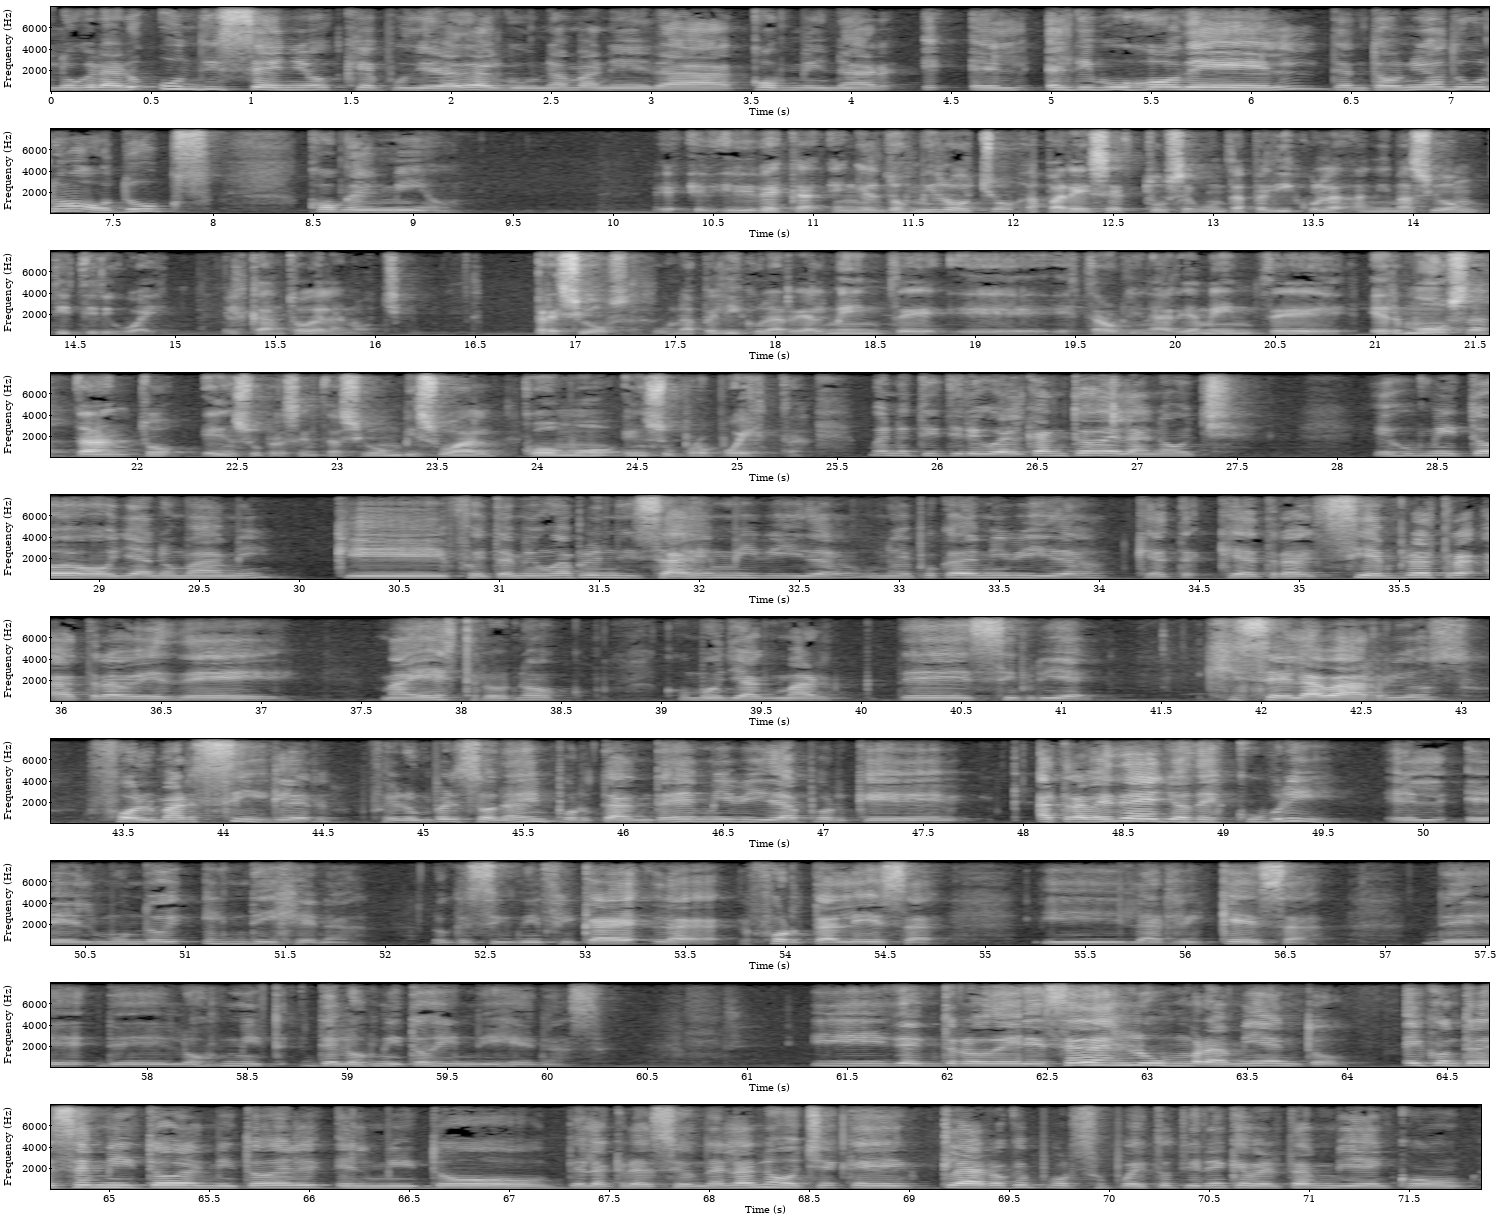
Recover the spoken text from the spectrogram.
lograr un diseño que pudiera de alguna manera combinar el, dibujo de él, de Antonio Duno o Dux, con el mío. Eh, eh, y Beca, en el 2008 aparece tu segunda película animación, Titirigüey, El canto de la noche. Preciosa, una película realmente eh, extraordinariamente hermosa, tanto en su presentación visual como en su propuesta. Bueno, Titirigüey, El canto de la noche es un mito Yanomami que fue también un aprendizaje en mi vida, una época de mi vida, que, que siempre a, través de maestros, ¿no? Como Jean-Marc de Cibrier, Gisela Barrios, Folmar Ziegler, fueron personas importantes en mi vida porque a través de ellos descubrí el, el mundo indígena, lo que significa la fortaleza y la riqueza de, los, de los mitos indígenas. Y dentro de ese deslumbramiento encontré ese mito, el mito, del, el mito de la creación de la noche, que claro que por supuesto tiene que ver también con,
